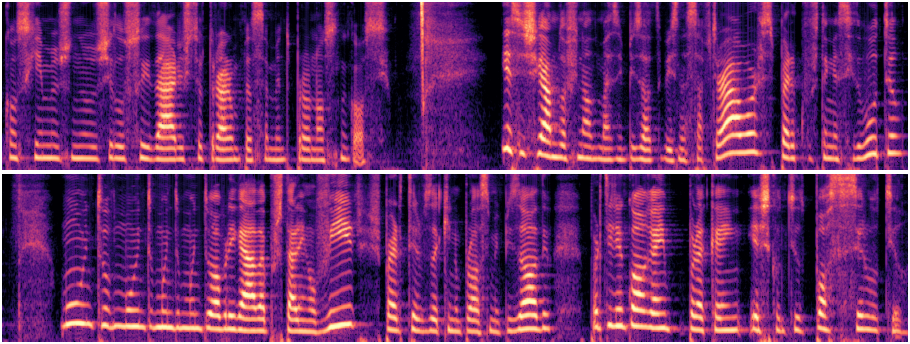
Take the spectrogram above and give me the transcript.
conseguimos nos elucidar e estruturar um pensamento para o nosso negócio. E assim chegamos ao final de mais um episódio do Business After Hours. Espero que vos tenha sido útil. Muito, muito, muito, muito obrigada por estarem a ouvir. Espero ter-vos aqui no próximo episódio. Partilhem com alguém para quem este conteúdo possa ser útil.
